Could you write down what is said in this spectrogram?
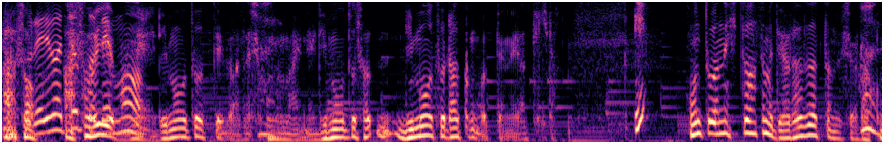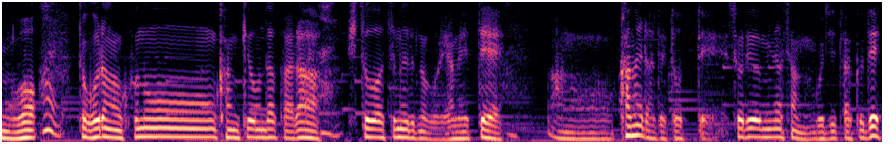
あそれはちょっとでもばね。リモートっていうか私この前ねリモートさリモート落語っていうのやってきた。え本当はね人集めてやるはずだったんですよはい。落語を、はい。ところがこの環境だからはい。人を集めるのをやめて、あのカメラで撮ってそれを皆さんご自宅で、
